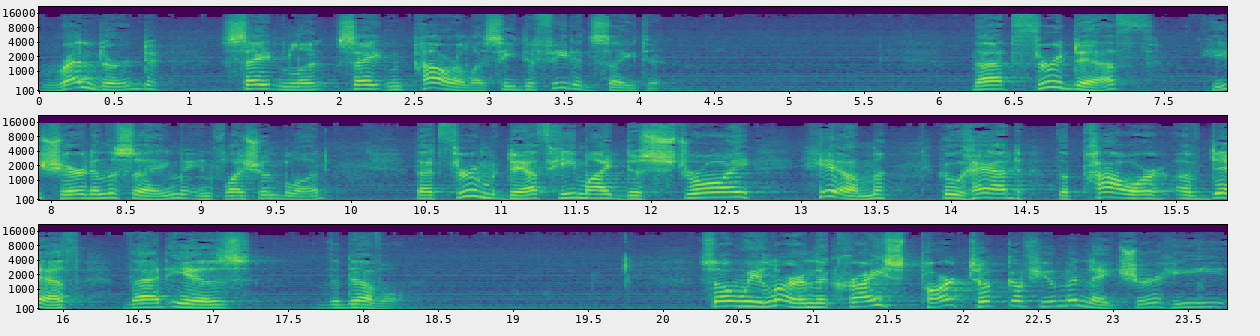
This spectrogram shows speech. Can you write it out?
rendered Satan, Satan powerless. He defeated Satan. That through death, he shared in the same, in flesh and blood, that through death he might destroy him who had the power of death, that is, the devil. So we learn that Christ partook of human nature. He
